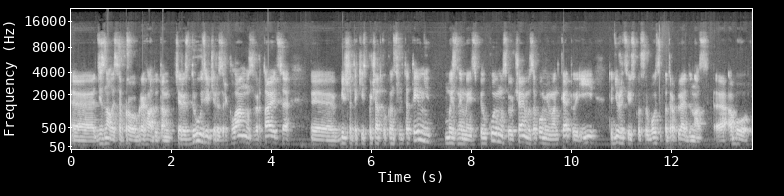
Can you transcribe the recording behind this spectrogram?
е, дізналися про бригаду там через друзів, через рекламу, звертаються. Е, Більше такі спочатку консультативні. Ми з ними спілкуємося, вивчаємо, заповнюємо анкету, і тоді вже ці військовослужбовці потрапляють до нас е, або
